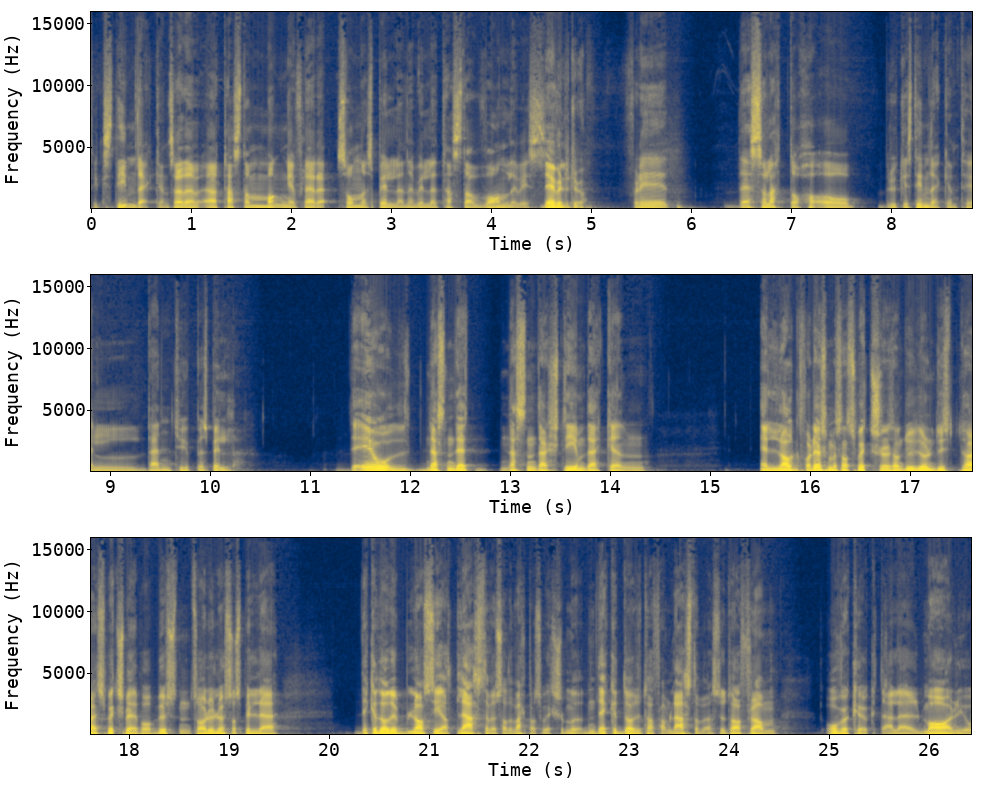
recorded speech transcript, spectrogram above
fikk Steam-dekken, så er det, jeg har testa mange flere sånne spill enn jeg ville testa vanligvis. Det vil jeg tro. Fordi det er så lett å, ha, å bruke Steam-dekken til den type spill. Det er jo nesten, det, nesten der Steam-dekken er lagd for. Det er som en sånn Switch. Liksom. Du, du, du tar en Switch med på bussen, så har du lyst til å spille Det er ikke da du La oss si at Last of Us hadde vært på Switch. Men det er ikke da du tar fram Last of Us. Du tar fram Overcooked eller Mario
